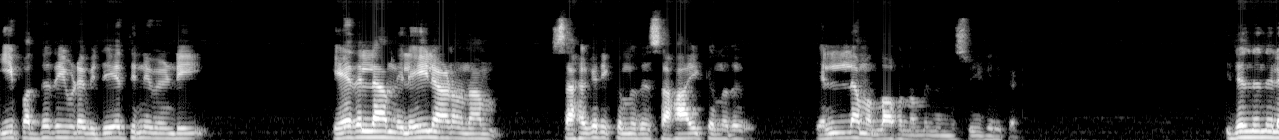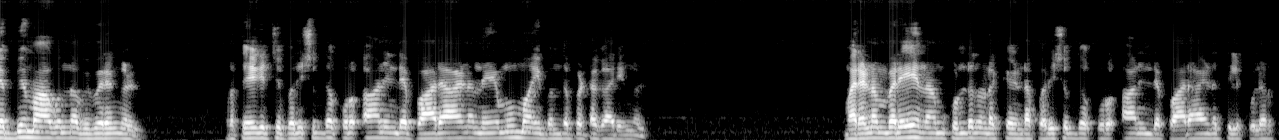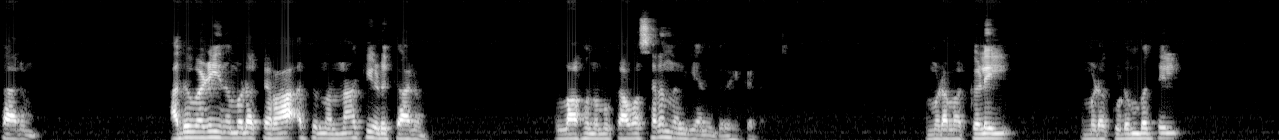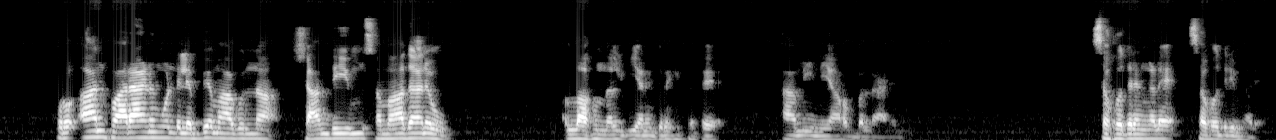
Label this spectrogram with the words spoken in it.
ഈ പദ്ധതിയുടെ വിജയത്തിന് വേണ്ടി ഏതെല്ലാം നിലയിലാണോ നാം സഹകരിക്കുന്നത് സഹായിക്കുന്നത്? എല്ലാം അള്ളാഹു നമ്മിൽ നിന്ന് സ്വീകരിക്കട്ടെ. ഇതിൽ നിന്ന് ലഭ്യമാകുന്ന വിവരങ്ങൾ പ്രത്യേകിച്ച് പരിശുദ്ധ ഖുർആാനിന്റെ പാരായണ നിയമവുമായി ബന്ധപ്പെട്ട കാര്യങ്ങൾ. മരണം വരെ നാം കൊണ്ടു നടക്കേണ്ട പരിശുദ്ധ ഖുർആാനിന്റെ പാരായണത്തിൽ പുലർത്താനും അതുവഴി നമ്മുടെ കിറാഅത്ത് നന്നാക്കിയെടുക്കാനും അള്ളാഹു നമുക്ക് അവസരം നൽകി അനുഗ്രഹിക്കട്ടെ. നമ്മുടെ മക്കളിൽ നമ്മുടെ കുടുംബത്തിൽ ഖുർആൻ പാരായണം കൊണ്ട് ലഭ്യമാകുന്ന ശാന്തിയും സമാധാനവും അള്ളാഹു നൽകി അനുഗ്രഹിക്കട്ടെ. ആമീൻ യാ റബ്ബൽ ആലമീൻ. സഹോദരങ്ങളെ സഹോദരിമാരെ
